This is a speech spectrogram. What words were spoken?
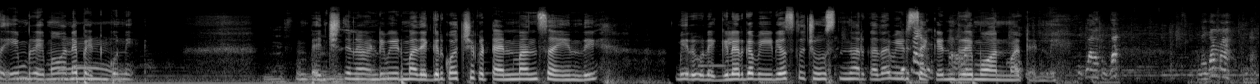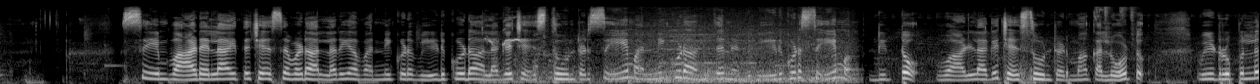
సేమ్ రేమో అనే పెట్టుకుని పెంచుతున్నామండి. వీడు మా దగ్గరకు వచ్చి ఒక టెన్ మంత్స్ అయింది. మీరు రెగ్యులర్గా వీడియోస్లో చూస్తున్నారు కదా వీడు సెకండ్ రేమో అనమాట అండి. సేమ్ వాడు ఎలా అయితే చేసేవాడో అల్లరి అవన్నీ కూడా వీడు కూడా అలాగే చేస్తూ ఉంటాడు. సేమ్ అన్నీ కూడా అంతేనండి. వీడు కూడా సేమ్ డిట్టో వాళ్ళలాగే చేస్తూ ఉంటాడు. మాకు ఆ లోటు వీడి రూపంలో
